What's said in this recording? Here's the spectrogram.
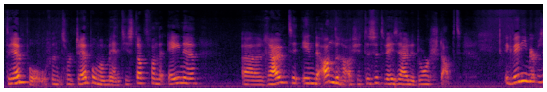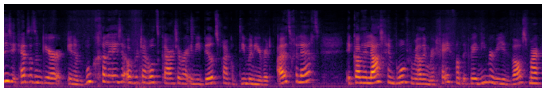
drempel of een soort drempelmoment. Je stapt van de ene uh, ruimte in de andere als je tussen twee zuilen doorstapt. Ik weet niet meer precies. Ik heb dat een keer in een boek gelezen over tarotkaarten waarin die beeldspraak op die manier werd uitgelegd. Ik kan helaas geen bronvermelding meer geven, want ik weet niet meer wie het was. Maar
